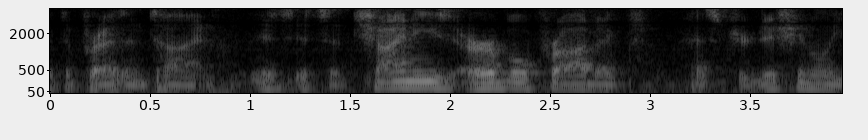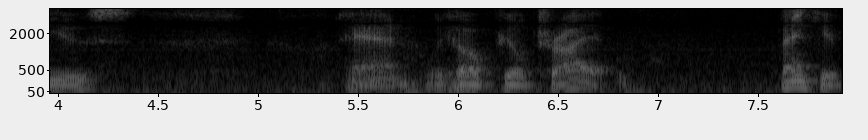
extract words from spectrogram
at the present time. It's, it's a Chinese herbal product, has traditional use, and we hope you'll try it. Thank you.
